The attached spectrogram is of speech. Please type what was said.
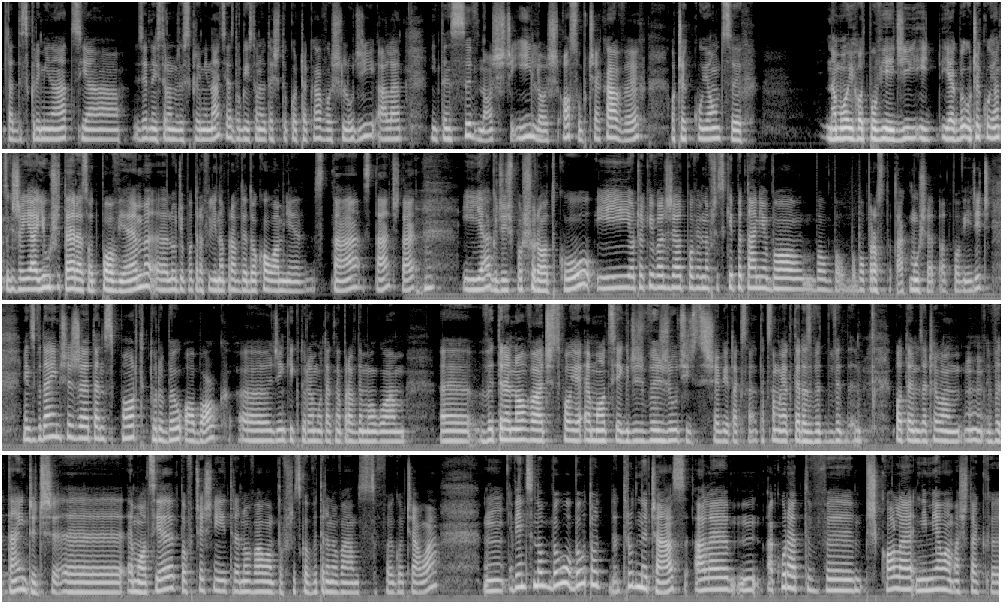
ta dyskryminacja, z jednej strony dyskryminacja, z drugiej strony też tylko ciekawość ludzi, ale intensywność i ilość osób ciekawych, oczekujących na moich odpowiedzi i jakby oczekujących, że ja już teraz odpowiem. E, ludzie potrafili naprawdę dookoła mnie sta, stać, tak? Mhm. I ja gdzieś po środku i oczekiwać, że odpowiem na wszystkie pytania, bo, bo, bo, bo po prostu tak, muszę odpowiedzieć. Więc wydaje mi się, że ten sport, który był obok, e, dzięki któremu tak naprawdę mogłam wytrenować swoje emocje, gdzieś wyrzucić z siebie, tak, tak samo jak teraz wy, wy, potem zaczęłam mm, wytańczyć e, emocje, to wcześniej trenowałam to wszystko, wytrenowałam z swojego ciała. Mm, więc no było, był to trudny czas, ale mm, akurat w szkole nie miałam aż tak e,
